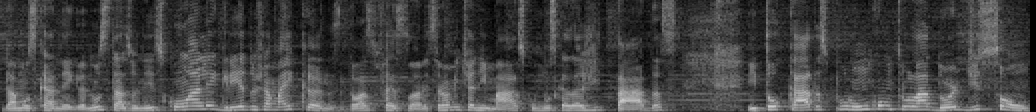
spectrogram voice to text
da música negra nos Estados Unidos com a alegria dos jamaicanos. Então as festas eram extremamente animadas, com músicas agitadas e tocadas por um controlador de som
